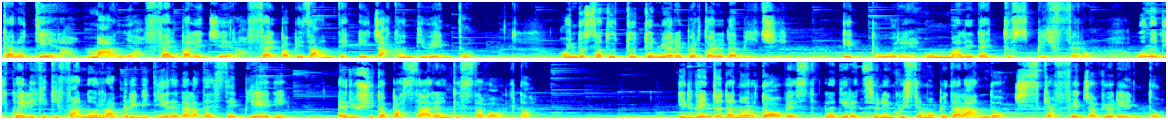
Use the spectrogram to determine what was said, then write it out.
Canottiera, maglia, felpa leggera, felpa pesante e giacca antivento. Ho indossato tutto il mio repertorio da bici. Eppure un maledetto spiffero, uno di quelli che ti fanno rabbrividire dalla testa ai piedi, è riuscito a passare anche stavolta. Il vento da nord-ovest, la direzione in cui stiamo pedalando, ci schiaffeggia violento.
